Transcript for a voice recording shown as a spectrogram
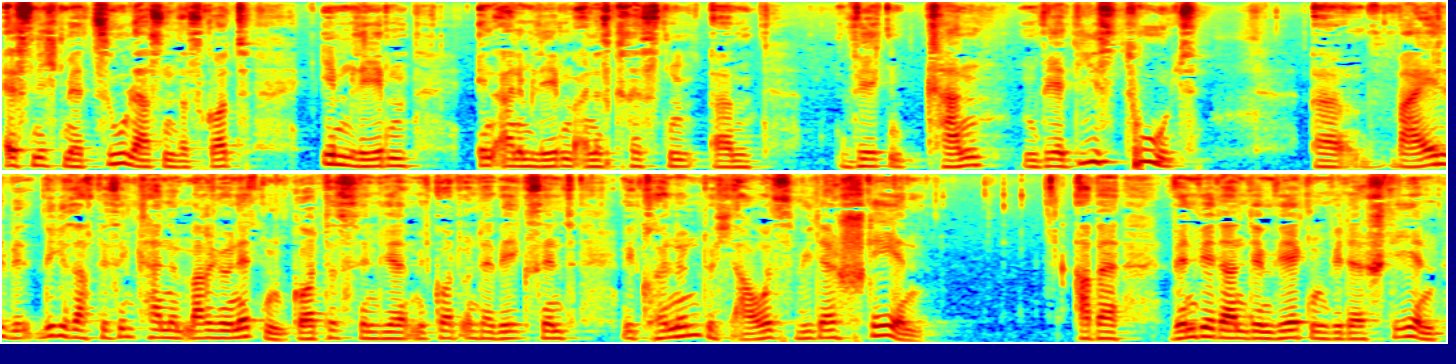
es nicht mehr zulassen, dass Gott im Leben, in einem Leben eines Christen ähm, wirken kann. Und wer dies tut, äh, weil, wie gesagt, wir sind keine Marionetten Gottes, wenn wir mit Gott unterwegs sind. Wir können durchaus widerstehen. Aber wenn wir dann dem Wirken widerstehen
